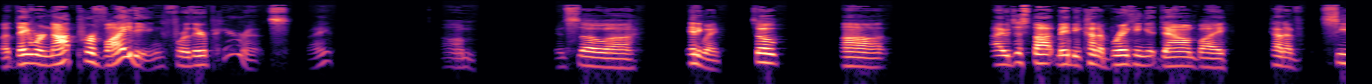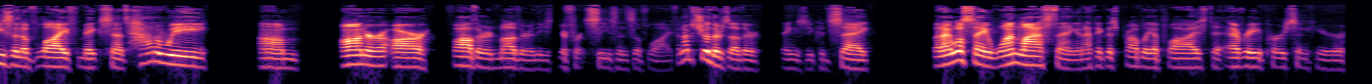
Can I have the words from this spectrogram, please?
But they were not providing for their parents, right? Um, and so, uh, anyway, so uh, I just thought maybe kind of breaking it down by kind of season of life makes sense. How do we um, honor our father and mother in these different seasons of life. And I'm sure there's other things you could say. But I will say one last thing, and I think this probably applies to every person here,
